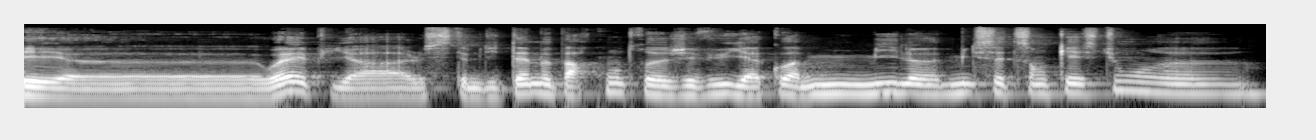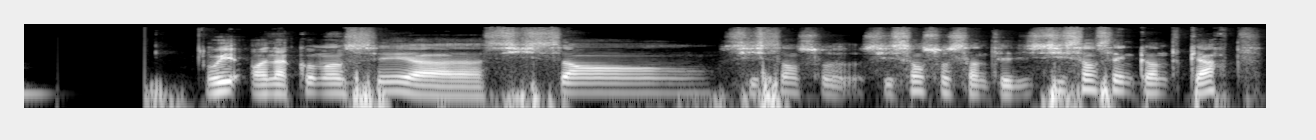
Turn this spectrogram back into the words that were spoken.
Et ouais, et puis il y a le système d'item. Par contre, j'ai vu, il y a quoi, 1000, 1700 questions Oui, on a commencé à 600, 600, 670, 650 cartes.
